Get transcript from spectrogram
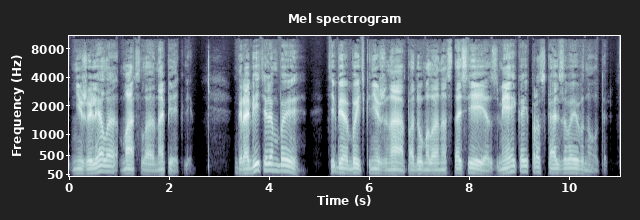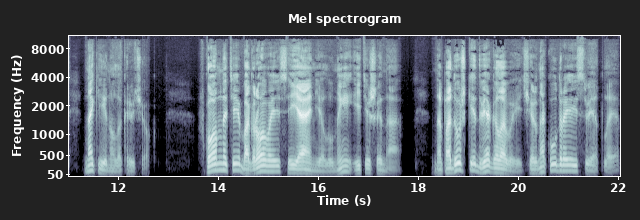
не жалела масла на петли. Грабителем бы тебе быть, княжна, — подумала Анастасия, змейкой проскальзывая внутрь. Накинула крючок. В комнате багровое сияние луны и тишина. На подушке две головы, чернокудрая и светлая.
